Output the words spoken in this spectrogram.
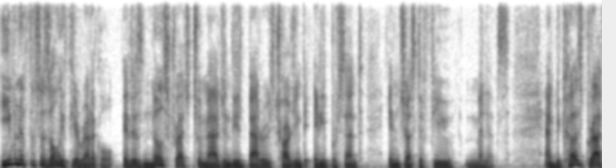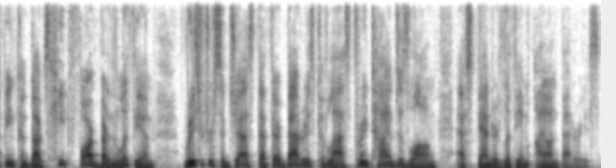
Even if this is only theoretical, it is no stretch to imagine these batteries charging to 80% in just a few minutes. And because graphene conducts heat far better than lithium, researchers suggest that their batteries could last three times as long as standard lithium ion batteries.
